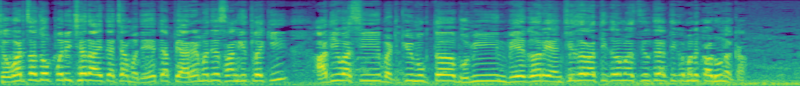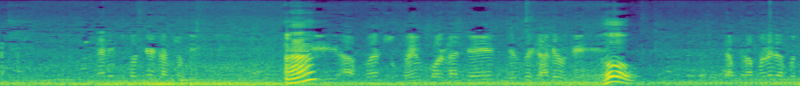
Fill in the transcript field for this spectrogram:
शेवटचा जो परिच्छेद आहे त्याच्यामध्ये त्या प्याऱ्यामध्ये सांगितलं की आदिवासी भटकीमुक्त भूमीन बेघर यांची जर अतिक्रमण असतील तर अतिक्रमण काढू नका. हा? आपण सुप्रीम कोर्टाचे निर्देश झाले होते. हो. त्याप्रमाणे आपण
